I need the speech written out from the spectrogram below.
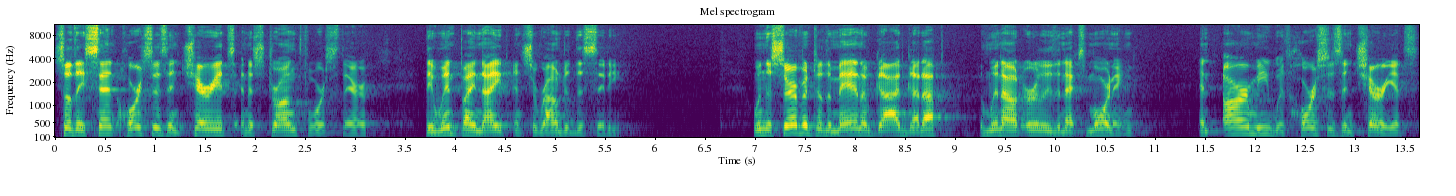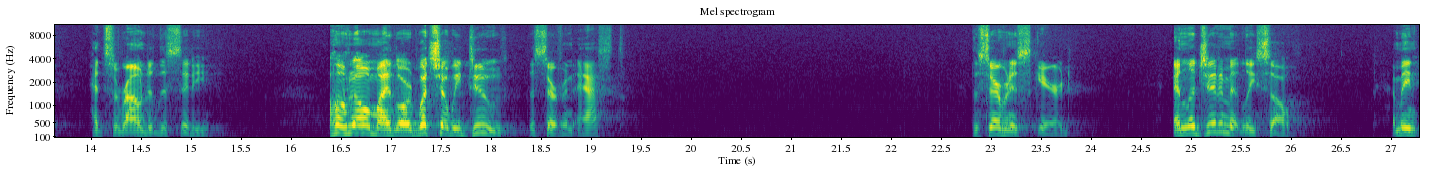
So they sent horses and chariots and a strong force there. They went by night and surrounded the city. When the servant of the man of God got up and went out early the next morning, an army with horses and chariots had surrounded the city. Oh no, my lord, what shall we do? The servant asked. The servant is scared, and legitimately so. I mean,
